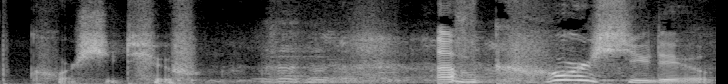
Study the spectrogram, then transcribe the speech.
Of course you do. of course you do.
